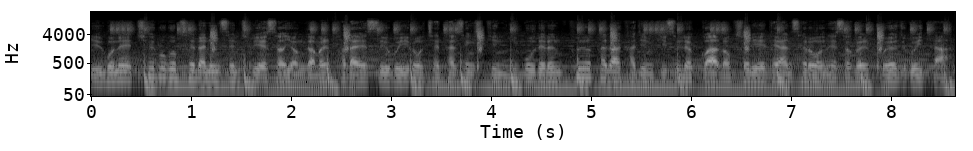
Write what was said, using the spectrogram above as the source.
일본의 최고급 세단인 센츄리에서 영감을 받아 SUV로 재탄생시킨 이 모델은 토요타가 가진 기술력과 럭셔리에 대한 새로운 해석을 보여주고 있다.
